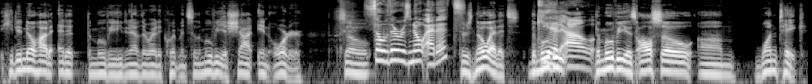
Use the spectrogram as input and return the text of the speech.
he didn't know how to edit the movie, he didn't have the right equipment, so the movie is shot in order. So So there was no edits? there's no edits. The Get movie out. The movie is also um, one take.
